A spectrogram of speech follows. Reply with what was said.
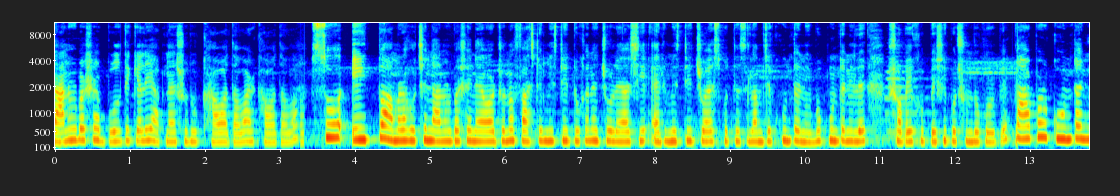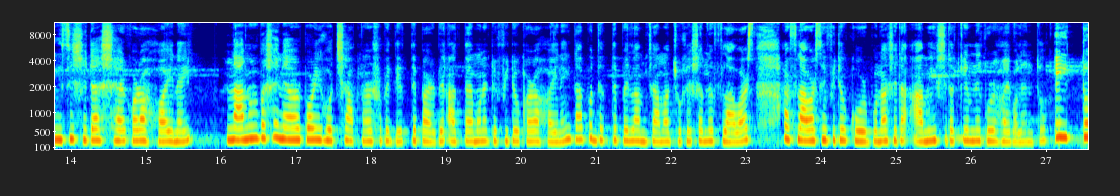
নানুর বাসা বলতে গেলেই আপনার শুধু খাওয়া দাওয়া আর খাওয়া দাওয়া। সো এই তো আমরা হচ্ছে নানুর বাসায় নেওয়ার জন্য ফার্স্টে মিষ্টির দোকানে চলে আসি অ্যান্ড মিষ্টির চয়েস করতেছিলাম যে কোনটা নিব। কোনটা নিলে সবাই খুব বেশি পছন্দ করবে। তারপর কোনটা নিয়েছি সেটা শেয়ার করা হয় নাই। নানুর বাসায় নেওয়ার পরই হচ্ছে আপনারা সবাই দেখতে পারবেন, আর তেমন একটা ভিডিও করা হয় নাই। তারপর দেখতে পেলাম যে আমার চোখের সামনে ফ্লাওয়ার্স আর ফ্লাওয়ার্সের ভিডিও করব না, সেটা আমি, সেটা কেমনে করে হয় বলেন তো? এই তো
